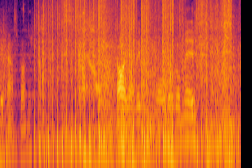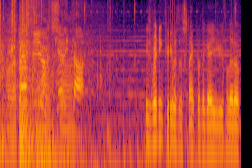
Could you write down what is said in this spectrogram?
they fast planted. Oh yeah, they. Oh, they'll go mid. Oh, that Down guy's you. one Get it done. He's waiting for you with the sniper. The guy you lit up.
